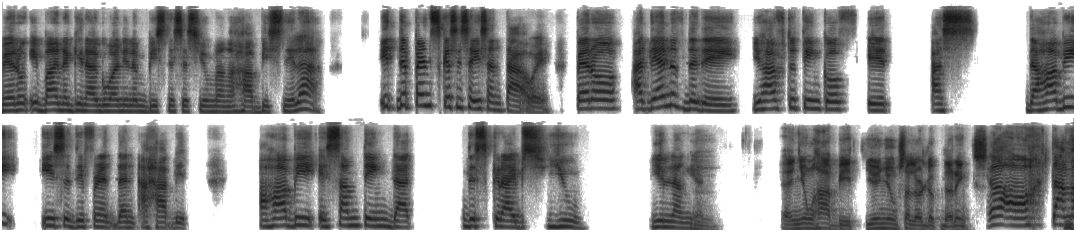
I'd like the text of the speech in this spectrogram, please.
Merong iba na ginagawa nilang businesses yung mga hobbies nila. It depends kasi sa isang tao eh. Pero at the end of the day, you have to think of it as the hobby is different than a habit. A hobby is something that describes you. Yun lang yun. Hmm. And yung habit, yun yung sa Lord of the Rings. Oo, tama.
